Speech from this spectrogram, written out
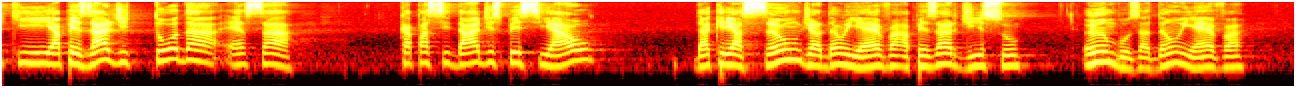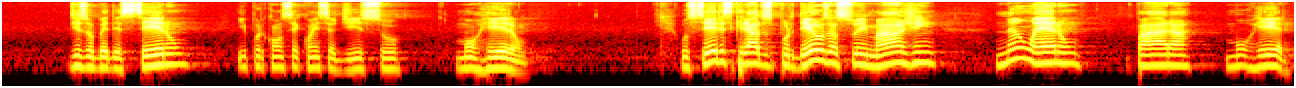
que, apesar de toda essa capacidade especial da criação de Adão e Eva, apesar disso, ambos, Adão e Eva, desobedeceram e, por consequência disso, morreram. Os seres criados por Deus, à sua imagem, não eram para morrer.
